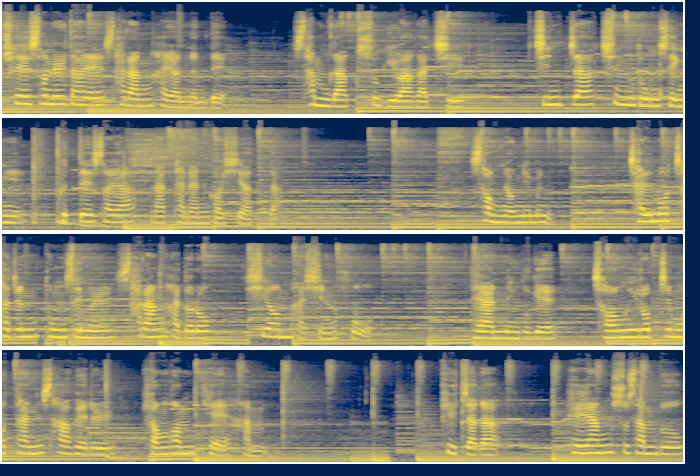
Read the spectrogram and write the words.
최선을 다해 사랑하였는데 삼각 수기와 같이 진짜 친동생이 그때서야 나타난 것이었다. 성령님은 잘못 찾은 동생을 사랑하도록 시험하신 후 대한민국의 정의롭지 못한 사회를 경험케 함. 필자가 해양수산부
